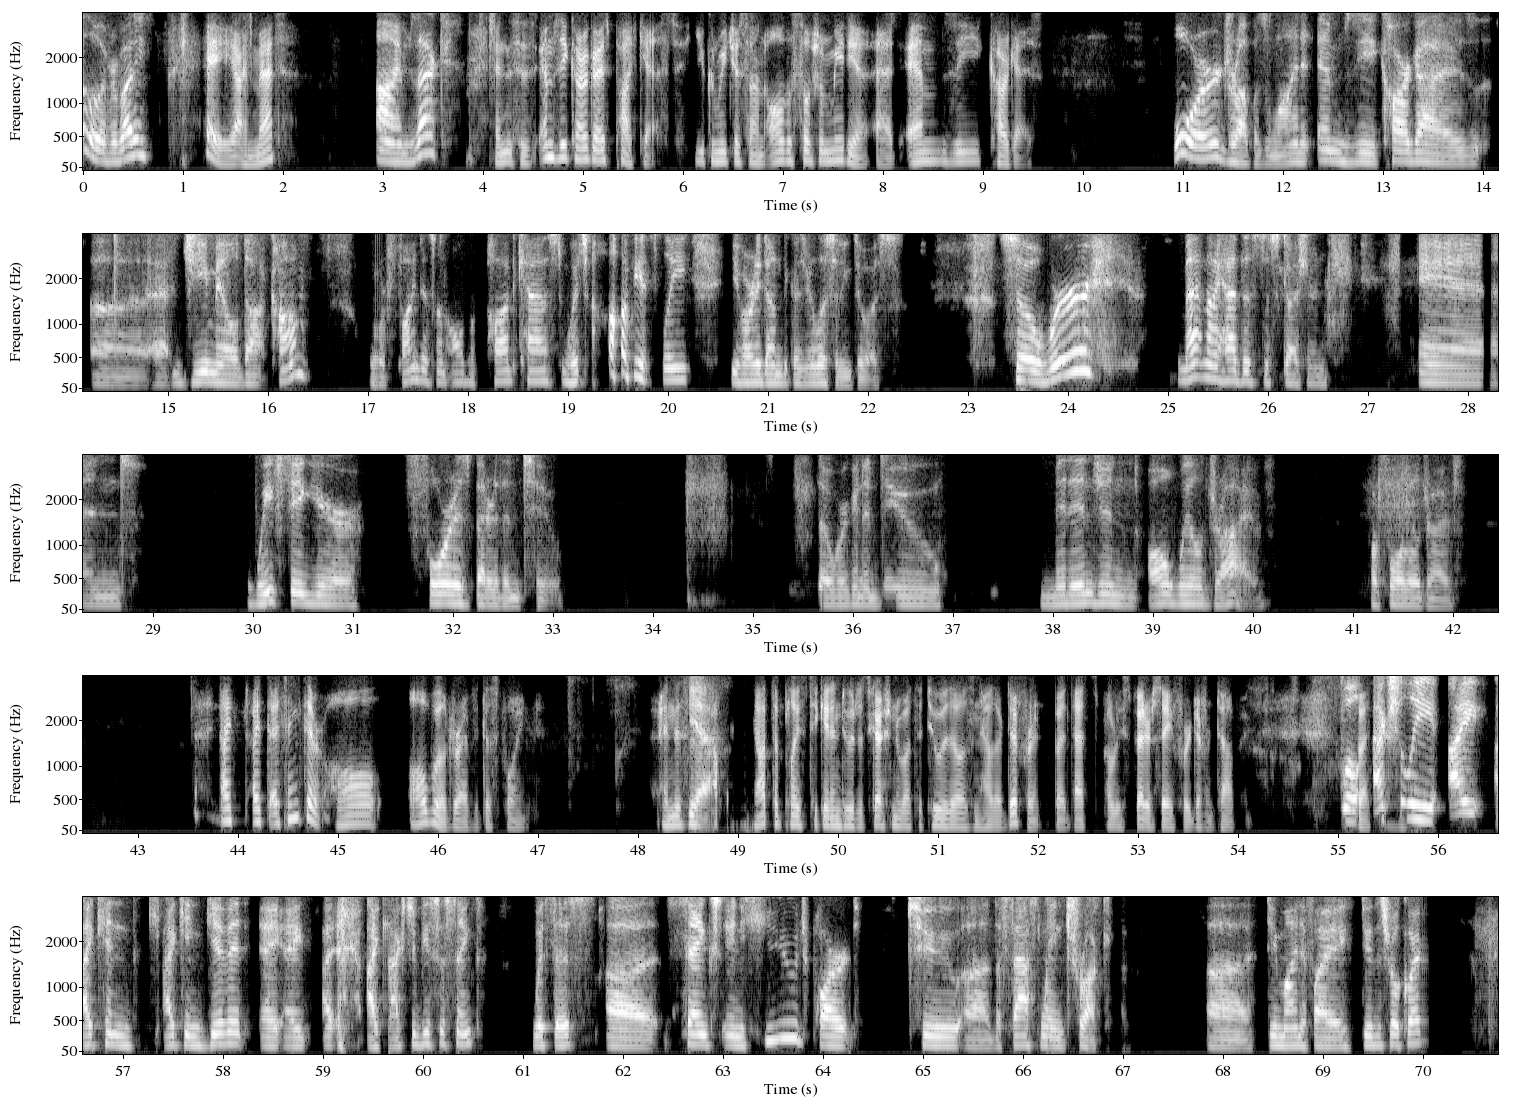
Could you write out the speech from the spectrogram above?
Hello, everybody. Hey, I'm Matt, I'm Zach. and this is MZ Car Guys Podcast. You can reach us on all the social media at MZ Car Guys. Or drop us a line at mzcarguys uh, at gmail.com or find us on all the podcasts, which obviously you've already done because you're listening to us. So we're, Matt and I had this discussion, and we figure four is better than two. So we're going to do mid engine all wheel drive or four wheel drive. I, I, I think they're all all-wheel drive at this point. And this is Yeah. not the place to get into a discussion about the two of those and how they're different, but that's probably better safe for a different topic. Well, But- actually, I I can I can give it a, a I, I can actually be succinct with this, uh, thanks in huge part to uh, the fast lane truck. Uh, do you mind if I do this real quick?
